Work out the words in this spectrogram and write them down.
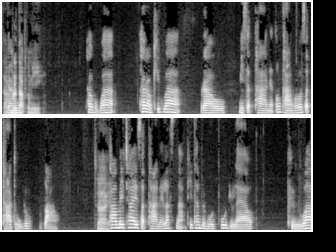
สามงั้นระดับตรงนี้ เท่ากับว่า ถ้าเราคิดว่าเรามีศรัทธาเนี่ยต้องถามกันว่าศรัทธาถูกหรือเปล่า ใช่ ถ้าไม่ใช่ศรัทธาในลักษณะที่ท่านไปบูลพูดอยู่แล้ว ถือว่า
